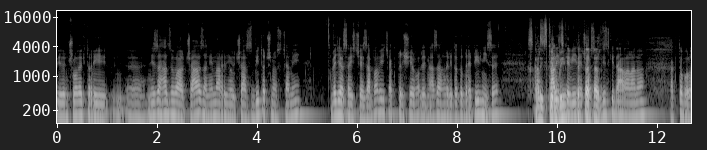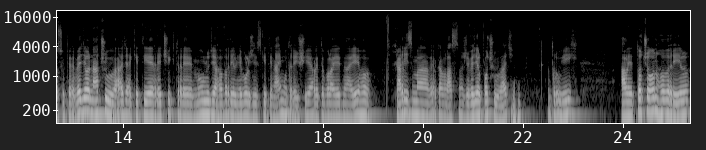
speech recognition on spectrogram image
jeden človek, ktorý e, nezahadzoval čas a nemárnil čas zbytočnosťami. Vedel sa ešte aj zabaviť, ak prišiel na záhory do dobrej pivnice. Skalické, skalické vínečko sa vždy dával, áno tak to bolo super. Vedel načúvať, aj keď tie reči, ktoré mu ľudia hovorili, neboli vždy tie najmudrejšie, ale to bola jedna jeho charizma, veľká vlastnosť, že vedel počúvať uh-huh. druhých. Ale to, čo on hovoril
